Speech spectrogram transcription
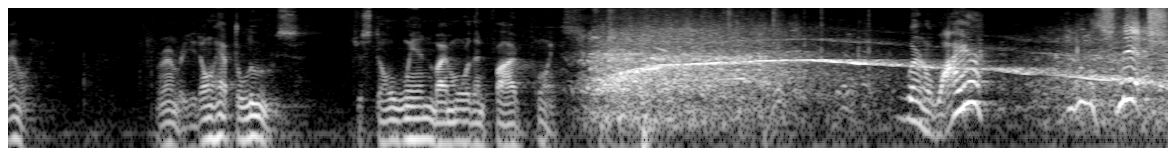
Emily, remember, you don't have to lose. Just don't win by more than five points. Wearing a wire? You little snitch.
